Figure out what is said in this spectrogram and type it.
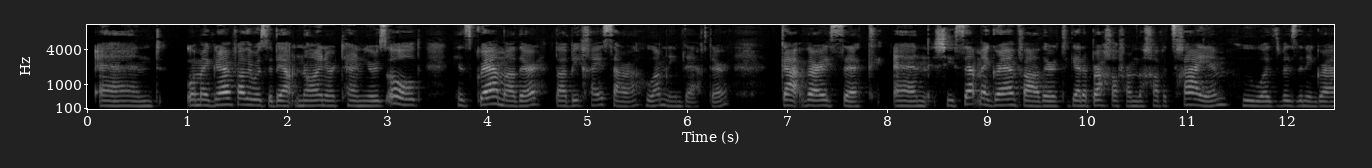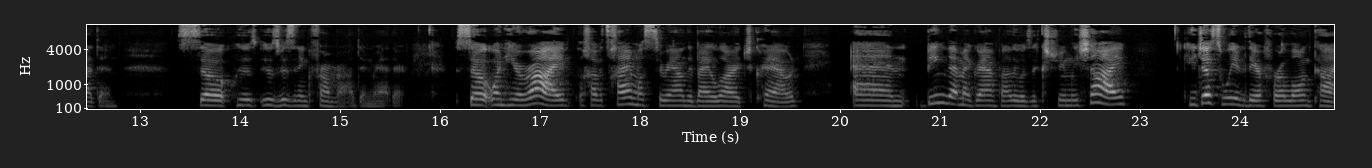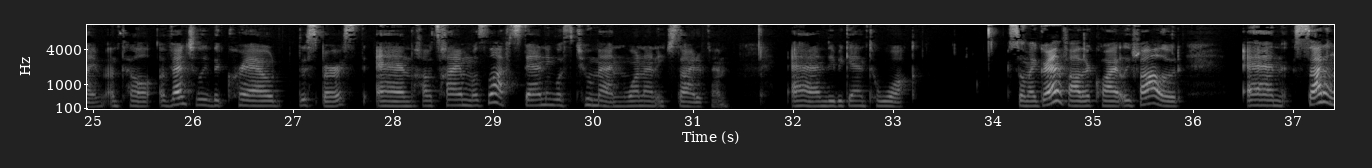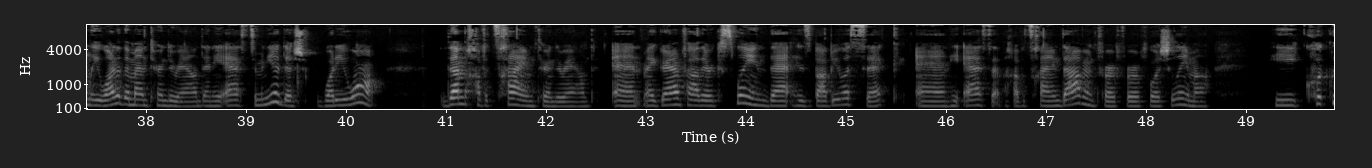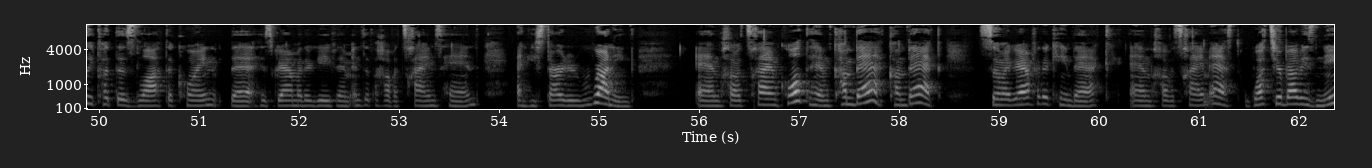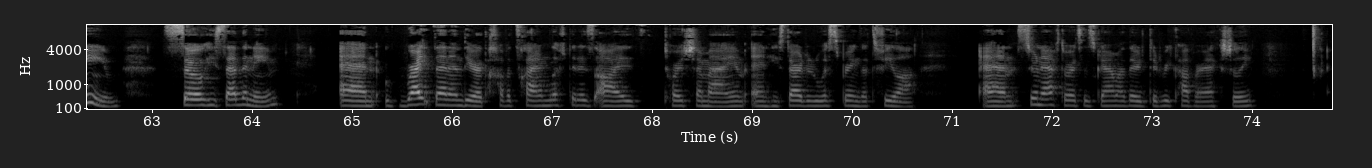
And when my grandfather was about nine or ten years old, his grandmother, Babi Chaisara, who I'm named after, got very sick, and she sent my grandfather to get a bracha from the Chafetz Chaim, who was visiting Radin. So, who was, who was visiting from Radin, rather. So, when he arrived, the Chafetz Chaim was surrounded by a large crowd, and being that my grandfather was extremely shy, he just waited there for a long time until eventually the crowd dispersed and Chafetz Chaim was left standing with two men, one on each side of him, and they began to walk. So my grandfather quietly followed, and suddenly one of the men turned around and he asked him in Yiddish, What do you want? Then the Chafetz Chaim turned around, and my grandfather explained that his baby was sick, and he asked that the Chafetz Chaim daven for for Shalima. He quickly put the zlata coin that his grandmother gave him into the Chafetz Chaim's hand, and he started running. And the Chafetz Chaim called to him, "Come back, come back!" So my grandfather came back, and the Chafetz Chaim asked, "What's your baby's name?" So he said the name, and right then and there, the Chafetz Chaim lifted his eyes towards Shemayim, and he started whispering a tefillah. And soon afterwards, his grandmother did recover, actually.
